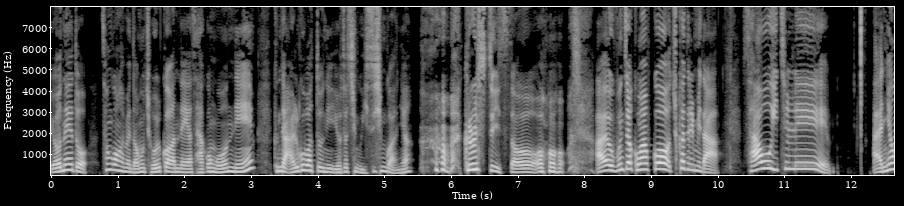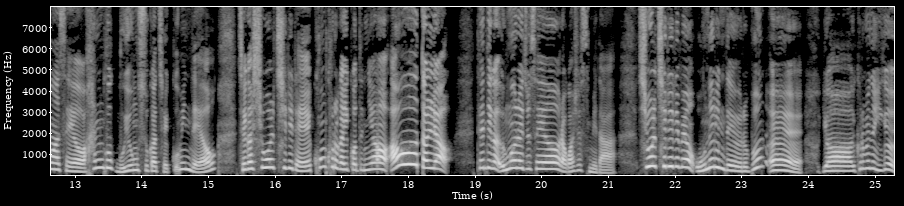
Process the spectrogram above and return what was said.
연애도 성공하면 너무 좋을 것 같네요. 4055님. 근데 알고 봤더니 여자친구 있으신 거 아니야? 그럴 수도 있어. 아유, 문자 고맙고 축하드립니다. 4527님. 안녕하세요. 한국 무용수가 제 꿈인데요. 제가 10월 7일에 콩쿠르가 있거든요. 아우, 떨려! 텐디가 응원해주세요. 라고 하셨습니다. 10월 7일이면 오늘인데요, 여러분? 예. 야, 그러면은 이게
